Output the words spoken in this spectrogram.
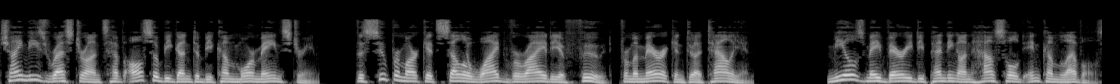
Chinese restaurants have also begun to become more mainstream. The supermarkets sell a wide variety of food, from American to Italian. Meals may vary depending on household income levels.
